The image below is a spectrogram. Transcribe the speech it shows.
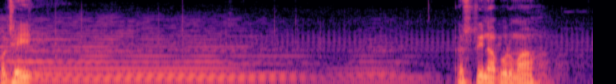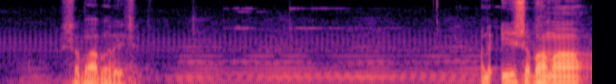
પછી હસ્તિનાપુરમાં સભા ભરે છે. અને એ સભામાં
